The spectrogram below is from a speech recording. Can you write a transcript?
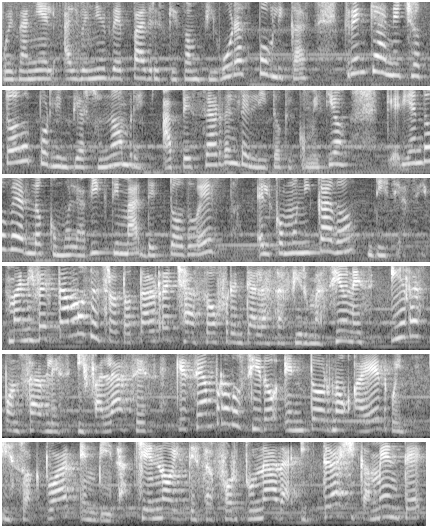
pues Daniel, al venir de padres que son figuras públicas, creen que han hecho todo por limpiar su nombre, a pesar del delito que cometió, queriendo verlo como la víctima de todo esto. El comunicado dice así. Manifestamos nuestro total rechazo frente a las afirmaciones irresponsables y falaces que se han producido en torno a Edwin y su actuar en vida, quien hoy desafortunada y trágicamente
